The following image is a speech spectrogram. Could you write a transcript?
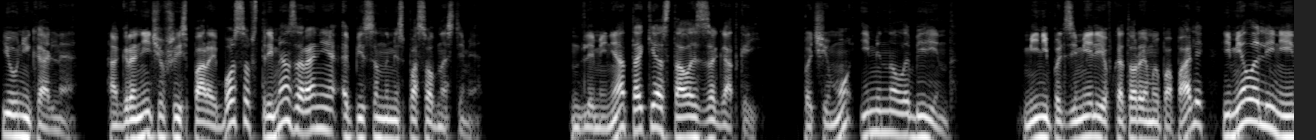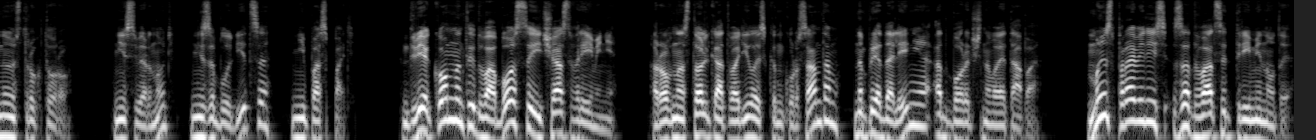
и уникальное, ограничившись парой боссов с тремя заранее описанными способностями. Для меня так и осталось загадкой. Почему именно лабиринт? Мини-подземелье, в которое мы попали, имело линейную структуру. Не свернуть, не заблудиться, не поспать. Две комнаты, два босса и час времени. Ровно столько отводилось конкурсантам на преодоление отборочного этапа. Мы справились за 23 минуты,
